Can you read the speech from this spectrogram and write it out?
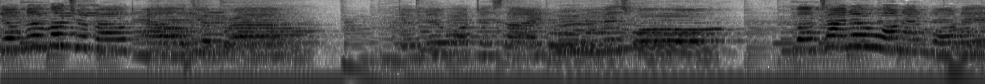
Don't know much about algebra. Don't know what a slide rule is for. But I know one and one is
